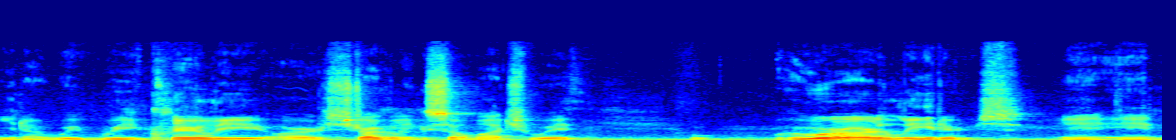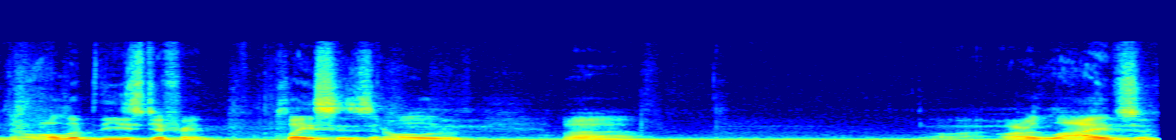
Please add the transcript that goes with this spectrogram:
you know, we, we clearly are struggling so much with who are our leaders in, in all of these different places and all of um, our lives of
